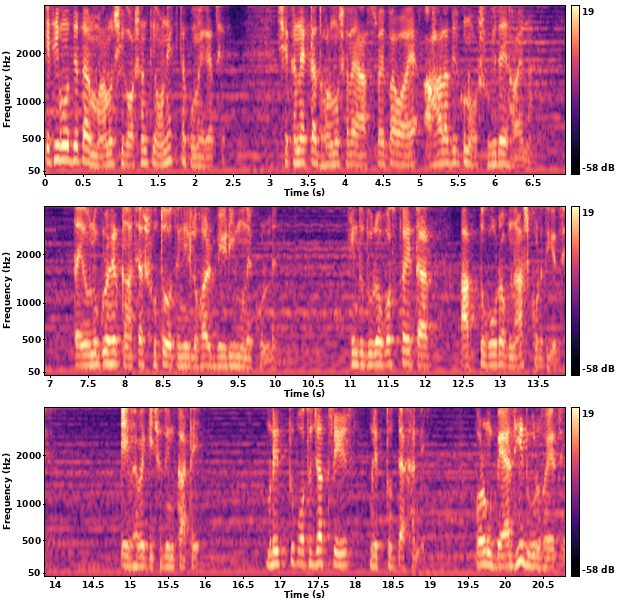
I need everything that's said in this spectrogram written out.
ইতিমধ্যে তার মানসিক অশান্তি অনেকটা কমে গেছে। সেখানে একটা ধর্মশালায় আশ্রয় পাওয়ায় আহারাদির কোনো অসুবিধাই হয় না। তাই অনুগ্রহের কাঁচা সুতো তিনি লোহার বেড়ি মনে করলেন। কিন্তু দুরবস্থায় তার আত্মগৌরব নাশ করে দিয়েছে। এইভাবে কিছুদিন কাটে। মৃত্যু পথযাত্রীর মৃত্যুর দেখা নেই। বরং ব্যাধি দূর হয়েছে।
